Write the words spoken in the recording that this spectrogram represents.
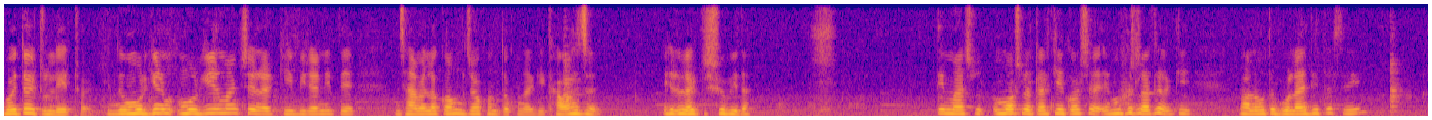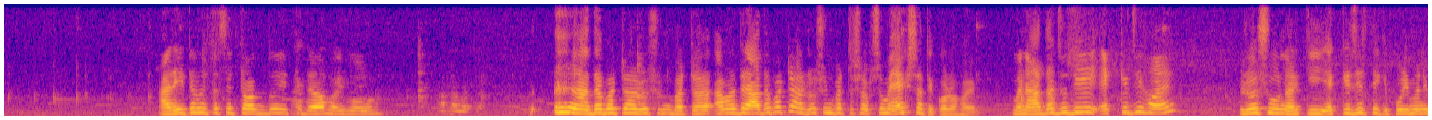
হয়তো একটু লেট হয়, কিন্তু মুরগির মুরগির মাংসের আর কি বিরিয়ানিতে ঝামেলা কম যখন তখন আর কি খাওয়া যায়। হলো একটা সুবিধা। মশলাটা আর কি কষাই মশলাটা আর কি ভালো মতো গোলায় দিতেছি। আর এটা হইতেছে টক দই একটু দেওয়া হইব। আদা বাটা, রসুন বাটা। আমাদের আদা বাটা আর রসুন বাটা সবসময় একসাথে করা হয়। মানে আদা যদি এক কেজি হয়, রসুন আর কি এক কেজির থেকে পরিমাণে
